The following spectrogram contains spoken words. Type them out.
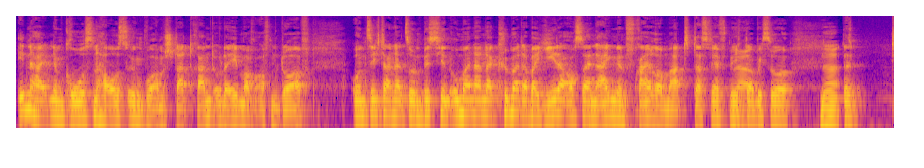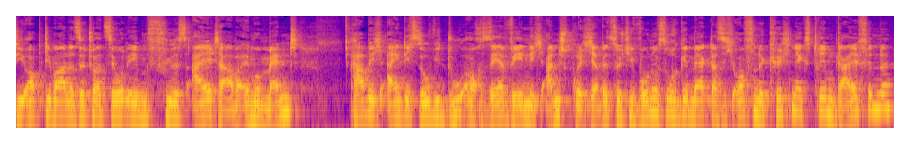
in halt einem großen Haus irgendwo am Stadtrand oder eben auch auf dem Dorf und sich dann halt so ein bisschen umeinander kümmert, aber jeder auch seinen eigenen Freiraum hat. Das wäre für mich, Ja. glaube ich, so Ja. das, die optimale Situation eben fürs Alter. Aber im Moment habe ich eigentlich so wie du auch sehr wenig Ansprüche. Ich habe jetzt durch die Wohnungssuche gemerkt, dass ich offene Küchen extrem geil finde.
